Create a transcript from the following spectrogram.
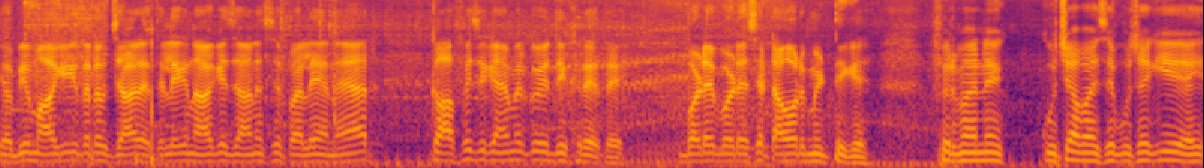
ये अभी हम आगे की तरफ़ जा रहे थे लेकिन आगे जाने से पहले है ना यार काफ़ी जगह मेरे को ये दिख रहे थे बड़े बड़े से टावर मिट्टी के। फिर मैंने कुचा भाई से पूछा कि ये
